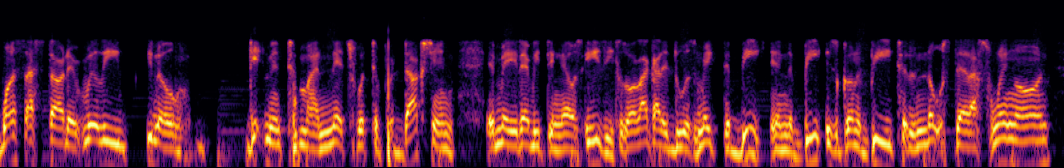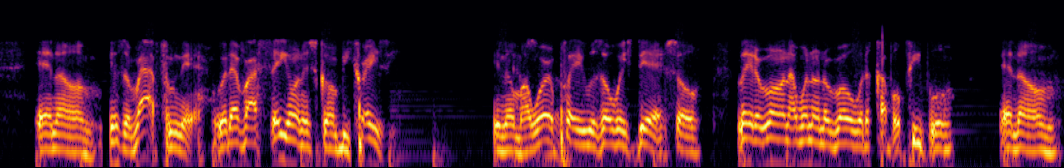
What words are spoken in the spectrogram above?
once I started really, you know, getting into my niche with the production, it made everything else easy because all I got to do is make the beat, and the beat is going to be to the notes that I swing on, and um, it's a rap from there. Whatever I say on it's going to be crazy. You know, my wordplay was always there. So later on, I went on the road with a couple people, and um,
